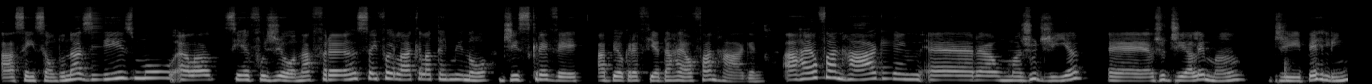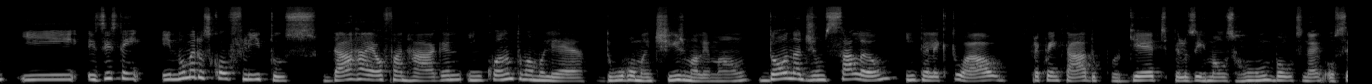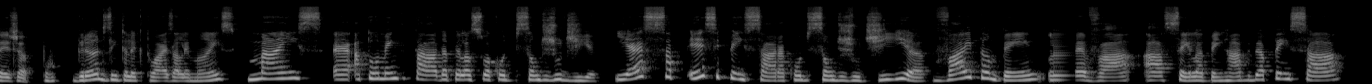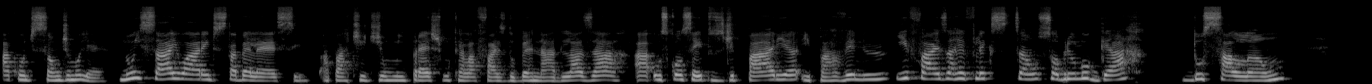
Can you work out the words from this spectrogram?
a ascensão do nazismo, ela se refugiou na França e foi lá que ela terminou de escrever a biografia da Rael van Hagen. A Rael van Hagen era uma judia, é, judia alemã de Berlim e existem inúmeros conflitos da Rael van Hagen enquanto uma mulher do romantismo alemão, dona de um salão intelectual frequentado por Goethe, pelos irmãos Humboldt, né, ou seja, por grandes intelectuais alemães, mas é, atormentada pela sua condição de judia. E essa, esse pensar a condição de judia vai também levar a Sheila Ben-Habib a pensar a condição de mulher. No ensaio, Arendt estabelece, a partir de um empréstimo que ela faz do Bernard Lazare, a, os conceitos de pária e parvenu e faz a reflexão sobre o lugar do salão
